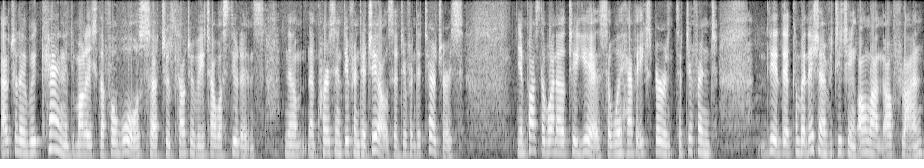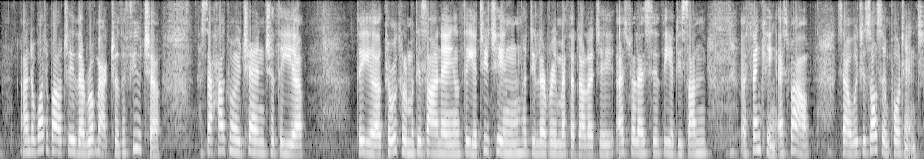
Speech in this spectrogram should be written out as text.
actually we can demolish the four walls uh, to cultivate our students, you know, crossing different jails, uh, different territories. In past one or two years, we have experienced different the, the combination of teaching online and offline. And what about the roadmap to the future? So how can we change the uh, the uh, curriculum designing, the teaching delivery methodology, as well as the design uh, thinking as well, so which is also important.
